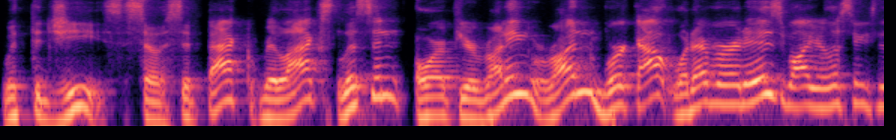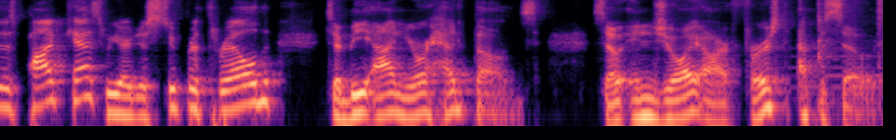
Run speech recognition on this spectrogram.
with the G's. So sit back, relax, listen, or if you're running, run, work out, whatever it is while you're listening to this podcast. We are just super thrilled to be on your headphones. So enjoy our first episode.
